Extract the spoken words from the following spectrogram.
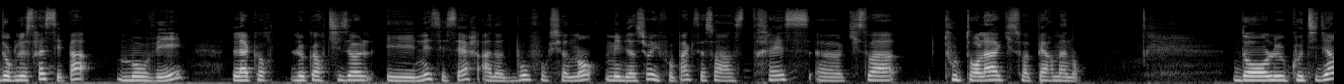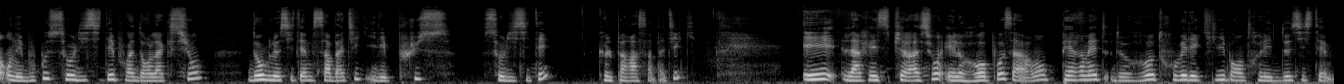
Donc le stress, c'est pas mauvais. le cortisol est nécessaire à notre bon fonctionnement, mais bien sûr, il ne faut pas que ce soit un stress euh, qui soit tout le temps là, qui soit permanent. Dans le quotidien, on est beaucoup sollicité pour être dans l'action, donc le système sympathique, il est plus sollicité que le parasympathique. Et la respiration et le repos, ça va vraiment permettre de retrouver l'équilibre entre les deux systèmes.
